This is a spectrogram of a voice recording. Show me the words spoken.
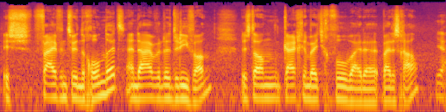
is 2500 en daar hebben we er drie van. Dus dan krijg je een beetje gevoel bij de, bij de schaal. Ja.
